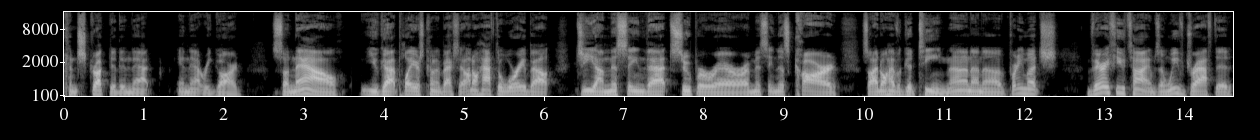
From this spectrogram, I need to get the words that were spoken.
constructed in that in that regard. So now you got players coming back saying, I don't have to worry about, gee, I'm missing that super rare or I'm missing this card, so I don't have a good team. No, no, no. Pretty much very few times. And we've drafted,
